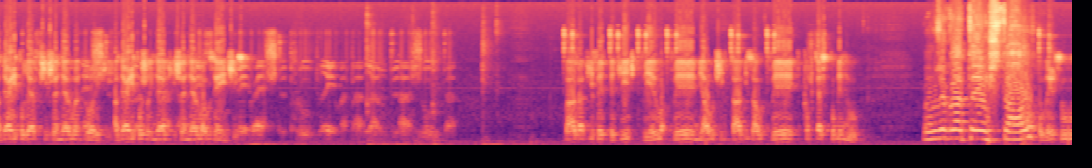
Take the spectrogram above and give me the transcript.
Adere to left channel Android. Adere to joined channel ausente. Balão de ajuda. Barra de edit VM VM Alt Tabs Alt V. Contexto menu. Vamos agora até Install. Zoom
